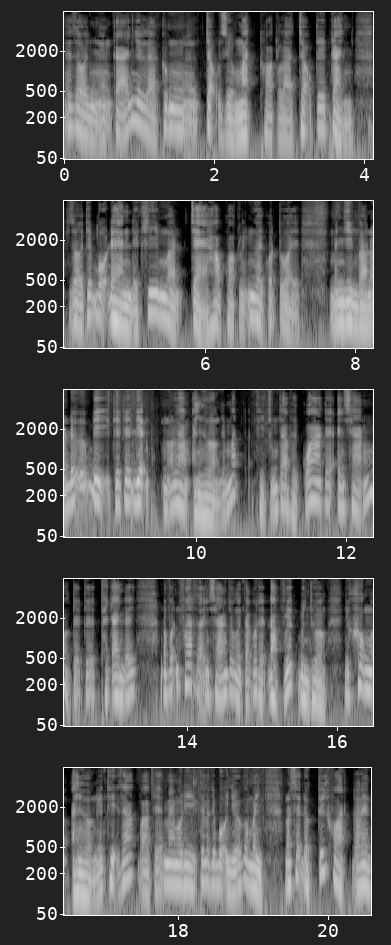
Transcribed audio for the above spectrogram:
Thế rồi những cái như là công chậu rửa mặt hoặc là chậu kê cảnh rồi cái bộ đèn để khi mà trẻ học hoặc những người có tuổi mà nhìn vào nó đỡ bị cái cái điện nó làm ảnh hưởng cái mắt thì chúng ta phải qua cái ánh sáng mà cái cái thạch anh đấy, nó vẫn phát ra ánh sáng cho người ta có thể đọc viết bình thường, nhưng không ảnh hưởng đến thị giác và cái memory, tức là cái bộ nhớ của mình, nó sẽ được kích hoạt ra lên.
